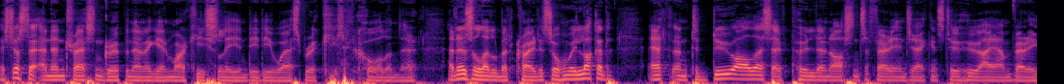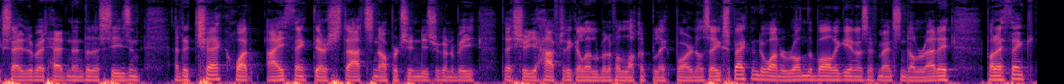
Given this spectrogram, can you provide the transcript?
it's just a, an interesting group. And then again, Marquise Lee and Dede Westbrook, Keelan Cole in there. It is a little bit crowded. So when we look at it and to do all this, I've pulled in Austin Seferian-Jenkins too, who I am very excited about heading into the season. And to check what I think their stats and opportunities are going to be this year, you have to take a little bit of a look at Blake Bortles. I expect him to want to run the ball again, as I've mentioned already. But I think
